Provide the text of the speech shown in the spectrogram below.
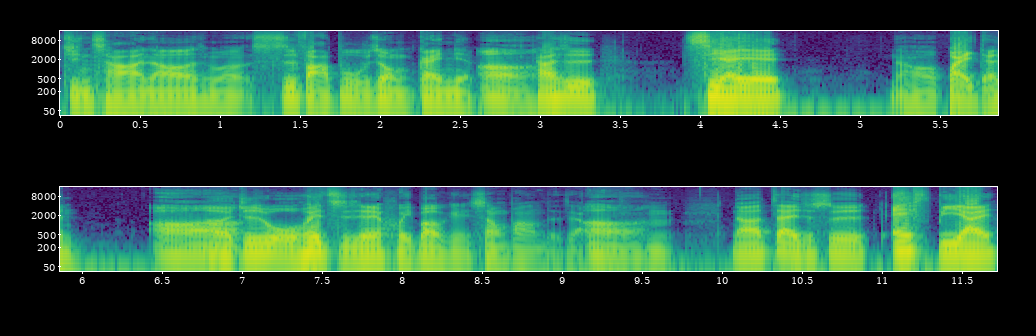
警察，然后什么司法部这种概念啊。他是 CIA，然后拜登。啊，呃，就是我会直接回报给上方的这样。啊，嗯。然后再就是 FBI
